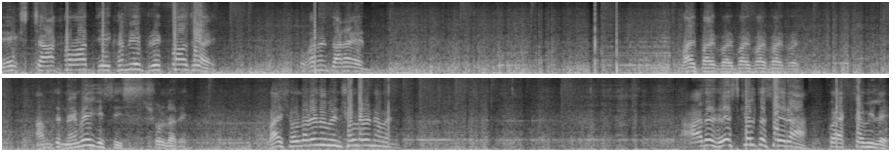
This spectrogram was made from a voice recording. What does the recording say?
নেক্সট চা খাওয়ার যেখানে ব্রেক পাওয়া যায় ওখানে দাঁড়ায়েন। ভাই ভাই ভাই ভাই ভাই ভাই ভাই। আমি তো নেমেই গেছিস শোল্ডারে। ভাই, শোল্ডারে নামেন শোল্ডারে নামেন। আরে, রেস খেলতেছে এরা, কয়েকটা মিলে।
